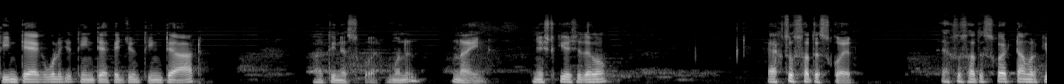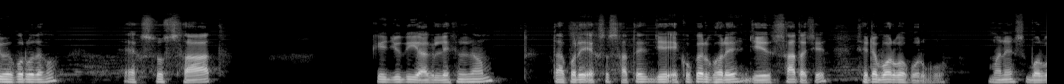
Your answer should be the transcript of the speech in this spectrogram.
তিনটে এক বলেছে, তিনটে একের জন্য তিনটে আট আর তিন স্কোয়ার মানে নাইন। নেক্সট কী আছে দেখো? একশো সাত স্কোয়ার। একশো সাত স্কোয়ারটা আমরা কীভাবে করব দেখো? একশো সাতকে যদি আগে লিখে নিলাম, তারপরে একশো সাতের যে এককের ঘরে যে সাত আছে, সেটা বর্গ করব। মানে বর্গ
